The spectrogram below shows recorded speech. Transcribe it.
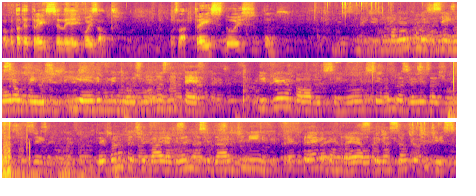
Vou contar até três, você leia em voz alta. Vamos lá. 3, 2, 1. Falou, pois, o Senhor ao peixe, e ele vomitou Jonas na terra. E veio a palavra do Senhor segunda vez a Jonas, dizendo: Levanta-te e vai à grande cidade de Nínive, prega contra ela a pregação que eu te disse.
